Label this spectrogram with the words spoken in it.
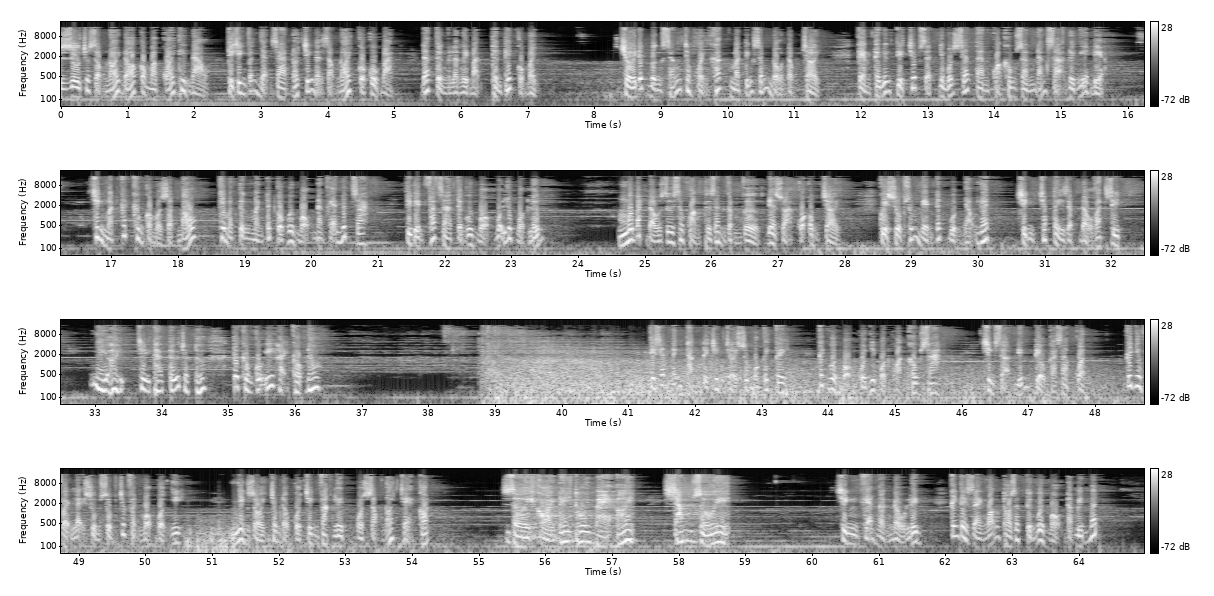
Dù cho giọng nói đó có ma quái thế nào, Thì Trinh vẫn nhận ra đó chính là giọng nói của cô bạn, Đã từng là người bạn thân thiết của mình. Trời đất bừng sáng trong khoảnh khắc mà tiếng sấm nổ động trời, Kèm theo những tia chớp giật như muốn xé tan khoảng không gian đáng sợ nơi nghĩa địa. Trinh mặt cắt không còn một giọt máu Khi mà từng mảnh đất của ngôi mộ đang khẽ nứt ra Tiếng đền phát ra từ ngôi mộ mỗi lúc một lớn. Mưa bắt đầu rơi sau khoảng thời gian gầm gừ đe dọa của ông trời. Quỳ sụp xuống nền đất bùn nhão nhét, Trinh chắp tay dập đầu van xin. Nhi ơi, chị tha thứ cho tớ Tớ không cố ý hại cậu đâu. Tia sét đánh thẳng từ trên trời xuống một cái cây, Cách ngôi mộ của Nhi một khoảng không xa. Trinh sợ đến tiểu cả ra quần, Cứ như vậy lại sùm sụp trước phần mộ của Nhi. Nhưng rồi trong đầu của Trinh vang lên một giọng nói trẻ con. Rời khỏi đây thôi mẹ ơi. Xong rồi. Trinh khẽ ngẩng đầu lên, Cánh tay dài ngoãng thò ra từ ngôi mộ đã biến mất.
